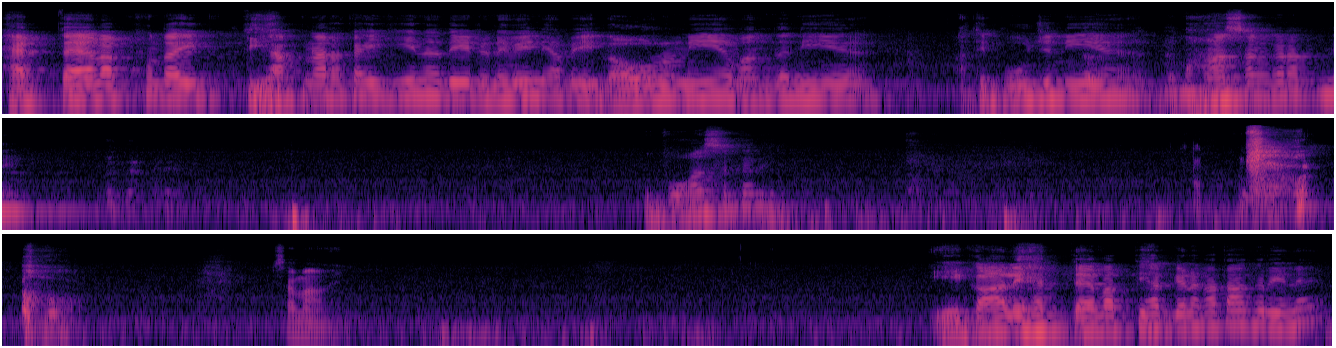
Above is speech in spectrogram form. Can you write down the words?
70ක් හොඳයි 30ක් නරකයි කියන දෙයට නෙවෙයි අපේ ගෞරවනීය වන්දනීය අතිපූජනීය මහා සංඝරත්නය උපවාස කරේ. සමාවෙන්. ඒ කාලේ 70ක් 30ක් ගැන කතා කරේ නෑ.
